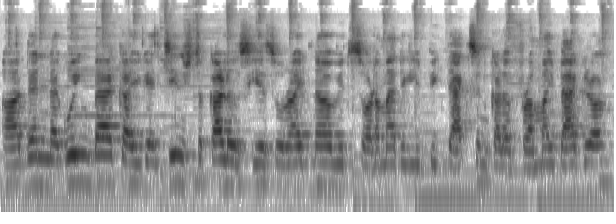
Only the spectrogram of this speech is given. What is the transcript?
Uh, then uh, going back uh, you can change the colors here. So right now it's automatically pick the accent color from my background.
